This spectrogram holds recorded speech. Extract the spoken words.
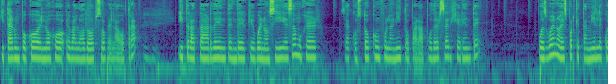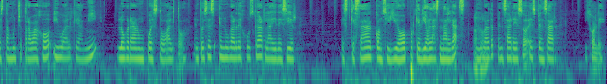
quitar un poco el ojo evaluador sobre la otra y tratar de entender que, bueno, si esa mujer se acostó con fulanito para poder ser gerente, pues bueno, es porque también le cuesta mucho trabajo, igual que a mí, lograr un puesto alto. Entonces, en lugar de juzgarla y decir, es que esa consiguió porque dio las nalgas, Ajá. en lugar de pensar eso, es pensar, híjole,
